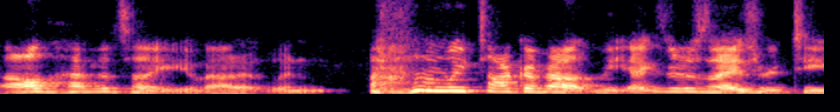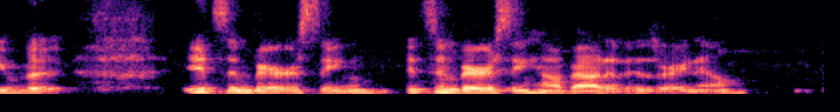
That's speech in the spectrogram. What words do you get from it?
I'll have to tell you about it when, when we talk about the exercise routine, but it's embarrassing. It's embarrassing how bad it is right now.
